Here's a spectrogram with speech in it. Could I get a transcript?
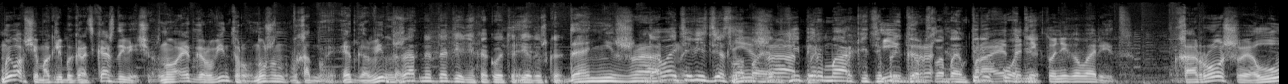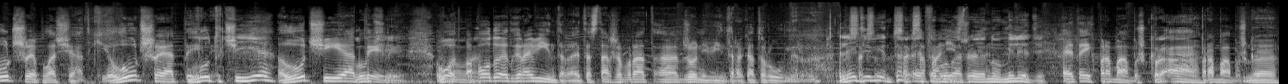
Мы вообще могли бы играть каждый вечер, но Эдгару Винтеру нужен выходной. Эдгар Винтер... Жадный до денег какой-то дедушка. Да не жадный. Давайте везде слабаем. В гипермаркете придем Игра- слабаем. Про это никто не говорит. Хорошие, лучшие площадки, лучшие отели. Лучшие? Лучшие отели. Лучшие. Вот, Ну, по поводу Эдгара Винтера. Это старший брат э, Джонни Винтера, который умер. Леди Саксо- Винтер, это саксофонист. была же, ну, Миледи. Это их прабабушка. Про- а, прабабушка.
